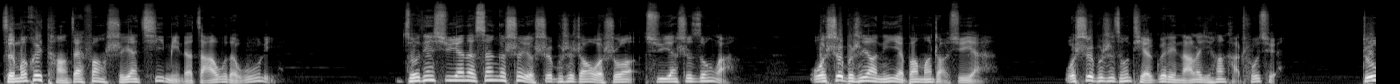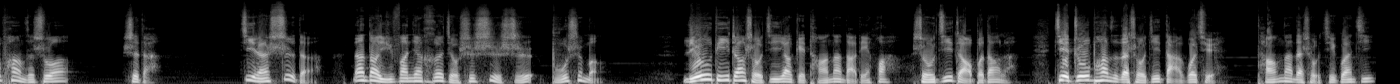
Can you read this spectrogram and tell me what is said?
怎么会躺在放实验器皿的杂物的屋里？昨天徐岩的三个舍友是不是找我说徐岩失踪了？我是不是要你也帮忙找徐岩？我是不是从铁柜里拿了银行卡出去？朱胖子说：“是的。”既然是的，那到于芳家喝酒是事实，不是梦。刘迪找手机要给唐娜打电话，手机找不到了，借朱胖子的手机打过去，唐娜的手机关机。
